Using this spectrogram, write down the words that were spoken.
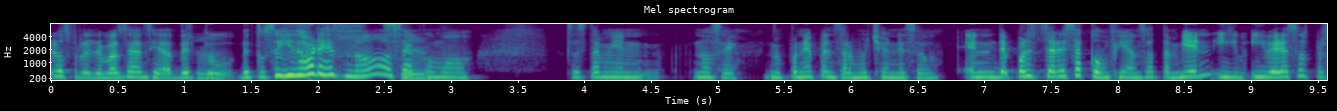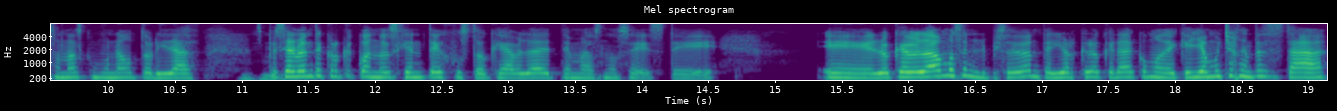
los problemas de ansiedad de, Sí. tu, de tus seguidores, ¿no? O sea, como, entonces también, no sé, me pone a pensar mucho en eso, en depositar esa confianza también y, y ver a esas personas como una autoridad. Especialmente creo que cuando es gente justo que habla de temas, no sé, este, eh, lo que hablábamos en el episodio anterior, creo que era como de que ya mucha gente se está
